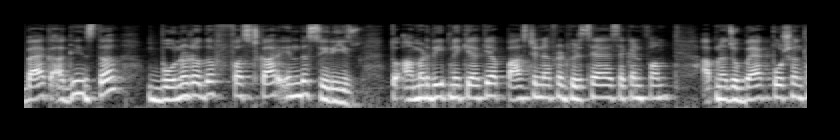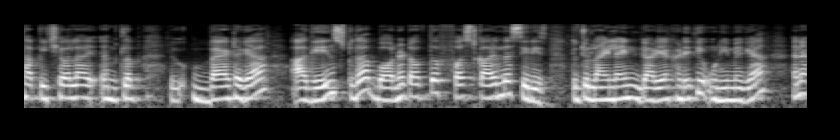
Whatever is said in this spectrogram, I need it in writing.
back against the bonnet of the first car in the series तो अमरदीप ने क्या किया? पास्ट इंडेफिनेट फिर से आया सेकंड फॉर्म अपना जो बैक पोर्शन था, पीछे वाला मतलब बैठ गया against the bonnet of the first car in the series तो जो लाइन लाइन गाड़ियाँ खड़ी थी, उन्हीं में गया, है ना?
